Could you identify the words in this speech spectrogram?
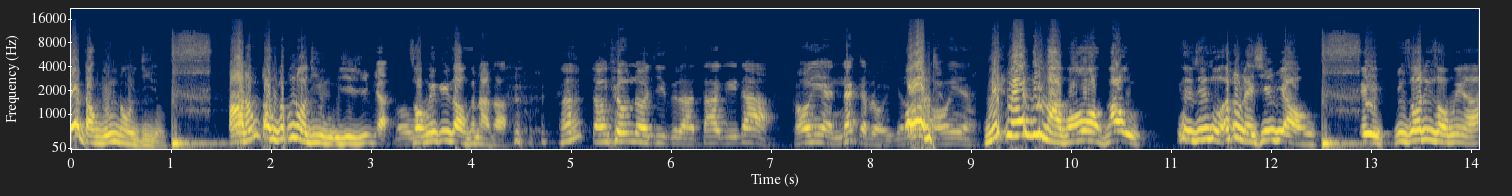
ဘယ်တောင်ကျုံတော်ကြီးတော့ဘာတော့တောင်ကျုံတော်ကြီးကိုအရေးကြီးပြဇော်မင်းကိစ္စကိုခဏတာဟမ်တောင်ပြုံးတော်ကြီးဆိုတာတာဂီတာခေါင်းရည်ကနတ်ကတော်ကြီးကျွန်အော်တော်ခေါင်းရည်ကမင်းမဲသိမှာပေါ့ငါ့ကိုဒီချင်းဆိုအဲ့လိုလည်းရှင်းပြအောင်အေးပြူစောတိဇော်မင်းဟာ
